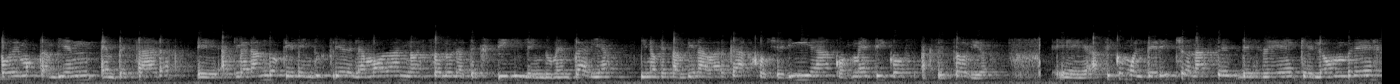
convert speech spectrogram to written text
Podemos también empezar eh, aclarando que la solo la textil y la indumentaria, sino que también abarca joyería, cosméticos, accesorios. Eh, así como el derecho nace desde que el hombre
